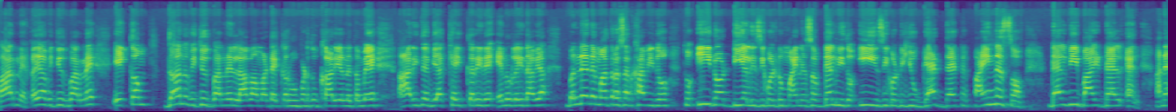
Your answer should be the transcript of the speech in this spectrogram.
ભારને, કયા વિદ્યુત ભારને? એકમ ધન વિદ્યુત ભારને લાવવા માટે કરવું પડતું કાર્યને તમે આ રીતે વ્યાખ્યાયિત કરીને એનું લઈને આવ્યા. બંનેને માત્ર સરખાવી દો. તો E dot dl is equal to minus of del v, તો e is equal to you get that minus of del v by del l. અને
